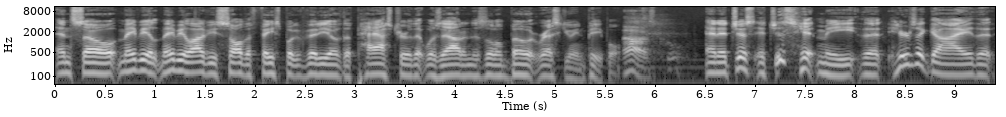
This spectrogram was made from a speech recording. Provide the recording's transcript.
And so maybe maybe a lot of you saw the Facebook video of the pastor that was out in his little boat rescuing people. Oh, it's cool. And it just it just hit me that here's a guy that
